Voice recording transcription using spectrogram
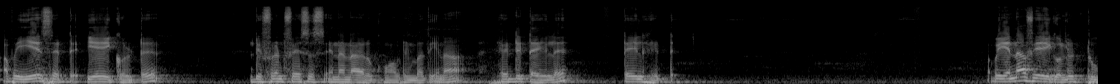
அப்போ A set A equal to different faces என்னென்ன இருக்கும் அப்படின்னு பார்த்தீங்கன்னா ஹெட்டு டைலு டெய்ல் ஹெட் அப்போ n of A equal to two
